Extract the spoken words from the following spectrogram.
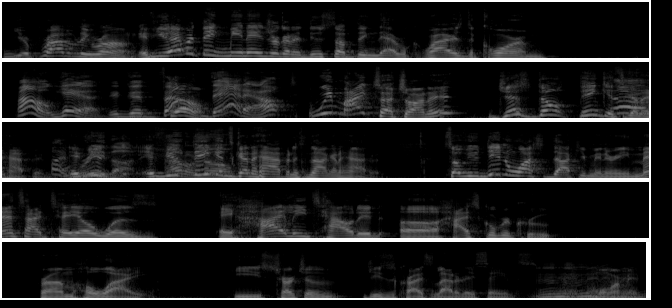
You're probably wrong. If you ever think me and Angel are going to do something that requires decorum, oh yeah, throw No. that out. we might touch on it. Just don't think it's No, going to happen. If you, if you think know. it's going to happen, it's not going to happen. So if you didn't watch the documentary, Manti Te'o was a highly touted uh, high school recruit from Hawaii. He's Church of Jesus Christ of Latter Day Saints, Mormon. Mm-hmm.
